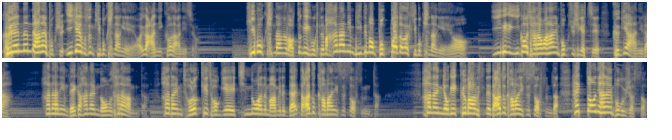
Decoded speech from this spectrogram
그랬는데 하나님 복주. 이게 무슨 기복신앙이에요? 이거 아니 그건 아니죠. 기복신앙은 어떤 게 기복신앙? 하나님 믿으면 복 받아가 기복신앙이에요. 이 이거 잘하면 하나님 복 주시겠지. 그게 아니라 하나님 내가 하나님 너무 사랑합니다. 하나님 저렇게 저기에 진노하는 마음인데 나, 나도 가만히 있을 수 없습니다. 하나님 여기 그 마음이 있는데 나도 가만히 있을 수 없습니다. 했더니 하나님 복을 주셨어.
